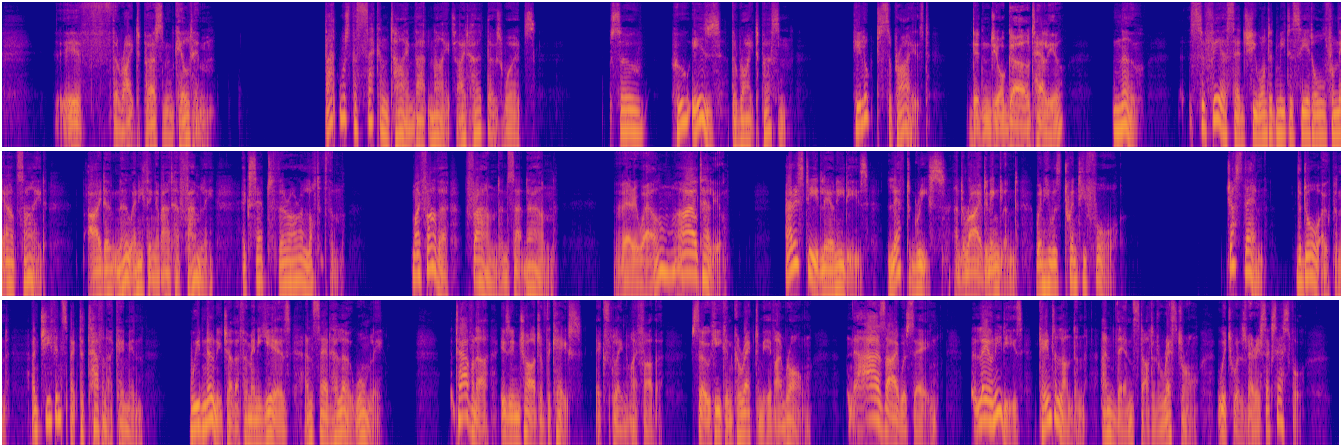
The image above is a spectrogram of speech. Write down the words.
if the right person killed him. That was the second time that night I'd heard those words. So, who is the right person? He looked surprised. Didn't your girl tell you? No. Sophia said she wanted me to see it all from the outside. I don't know anything about her family, except there are a lot of them. My father frowned and sat down. Very well, I'll tell you. Aristide Leonides left Greece and arrived in England when he was twenty-four. Just then, the door opened, and Chief Inspector Taverner came in. We'd known each other for many years and said hello warmly. Taverner is in charge of the case, explained my father so he can correct me if I'm wrong. As I was saying, Leonides came to London and then started a restaurant, which was very successful.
